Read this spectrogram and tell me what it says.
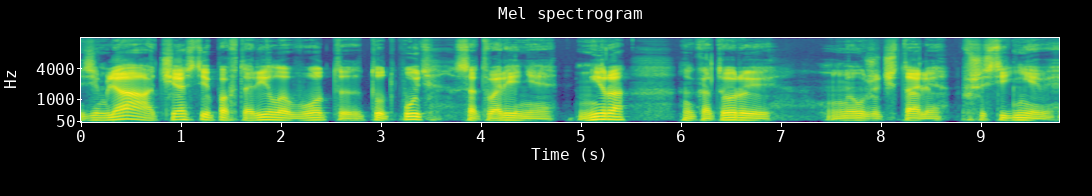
Земля отчасти повторила вот тот путь сотворения мира – который мы уже читали в шестидневе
